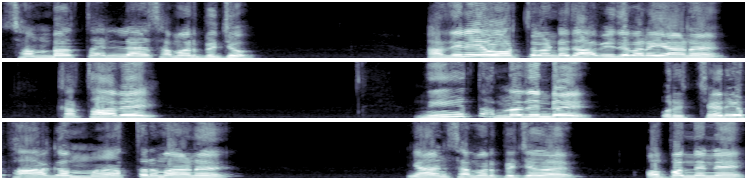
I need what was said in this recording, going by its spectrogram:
സമ്പത്തെല്ലാം സമർപ്പിച്ചു. അതിനെ ഓർത്തുകൊണ്ട് ദാവീദ് പറയാണ് കർത്താവേ നീ തന്നതിന്റെ ഒരു ചെറിയ ഭാഗം മാത്രമാണ് ഞാൻ സമർപ്പിച്ചത്. ഒപ്പം തന്നെ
